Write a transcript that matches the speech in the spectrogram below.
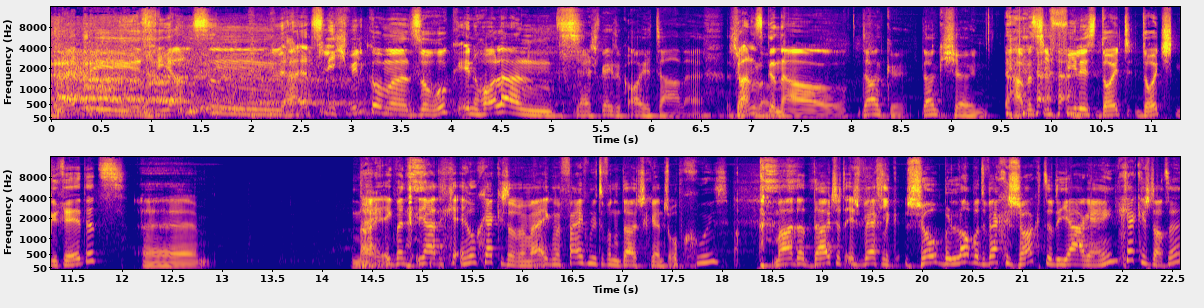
Frederik Jansen, herzlich willkommen zurück in Holland. Jij spreekt ook al je talen. Ganz genau. Danke, dankeschön. Haben Sie vieles Deutsch, Deutsch geredet? Ehm, Nee. nee, ik ben, ja, heel gek is dat bij mij. Ik ben vijf minuten van de Duitse grens opgegroeid. Maar dat Duits dat is werkelijk zo belabberd weggezakt door de jaren heen. Gek is dat, hè?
